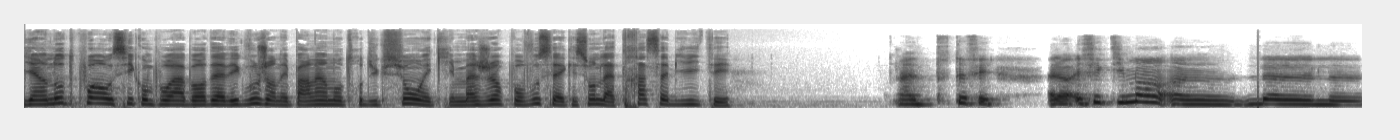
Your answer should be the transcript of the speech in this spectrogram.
Il y a un autre point aussi qu'on pourrait aborder avec vous, j'en ai parlé en introduction et qui est majeur pour vous, c'est la question de la traçabilité. Ah, tout à fait. Alors effectivement, euh,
